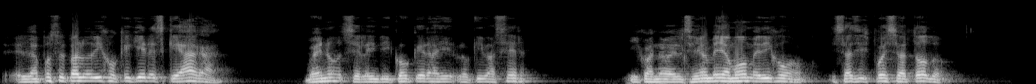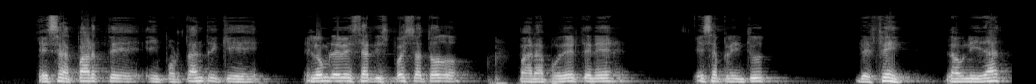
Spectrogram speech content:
el apóstol Pablo dijo, ¿qué quieres que haga? Bueno, se le indicó que era lo que iba a hacer. Y cuando el Señor me llamó, me dijo, ¿estás dispuesto a todo? Esa parte importante que el hombre debe estar dispuesto a todo para poder tener esa plenitud de fe, la unidad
